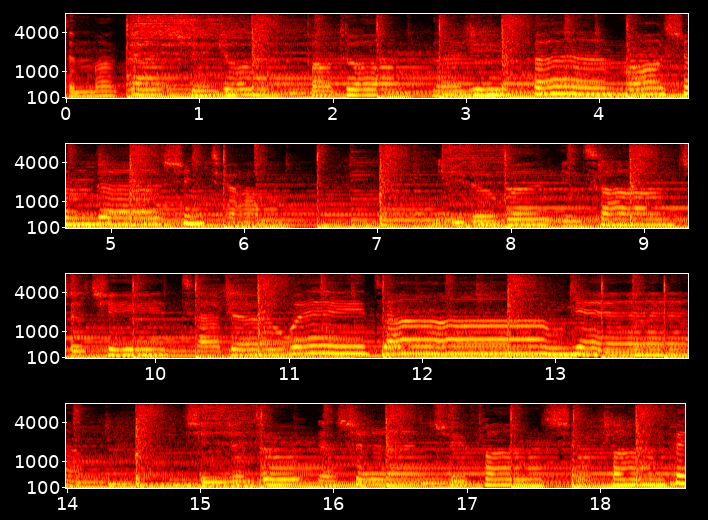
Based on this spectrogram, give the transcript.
怎么感觉拥抱多了一份陌生的心跳？你的吻隐藏着其他的味道。情人突然失去方向，防备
